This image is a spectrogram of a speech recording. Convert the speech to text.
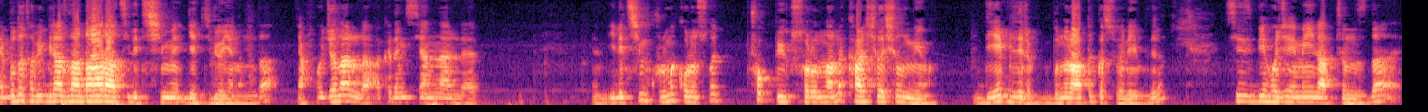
E, bu da tabii biraz daha daha rahat iletişimi getiriyor yanında. Ya hocalarla, akademisyenlerle e, iletişim kurma konusunda çok büyük sorunlarla karşılaşılmıyor diyebilirim. Bunu rahatlıkla söyleyebilirim. Siz bir hocaya mail attığınızda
